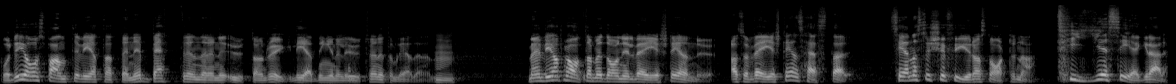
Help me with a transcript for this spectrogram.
både jag och Spante vet att den är bättre när den är utan rygg, ledningen eller utvändigt om ledaren. Mm. Men vi har pratat med Daniel Wäjersten nu. Alltså Wäjerstens hästar. Senaste 24 starterna, 10 segrar,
